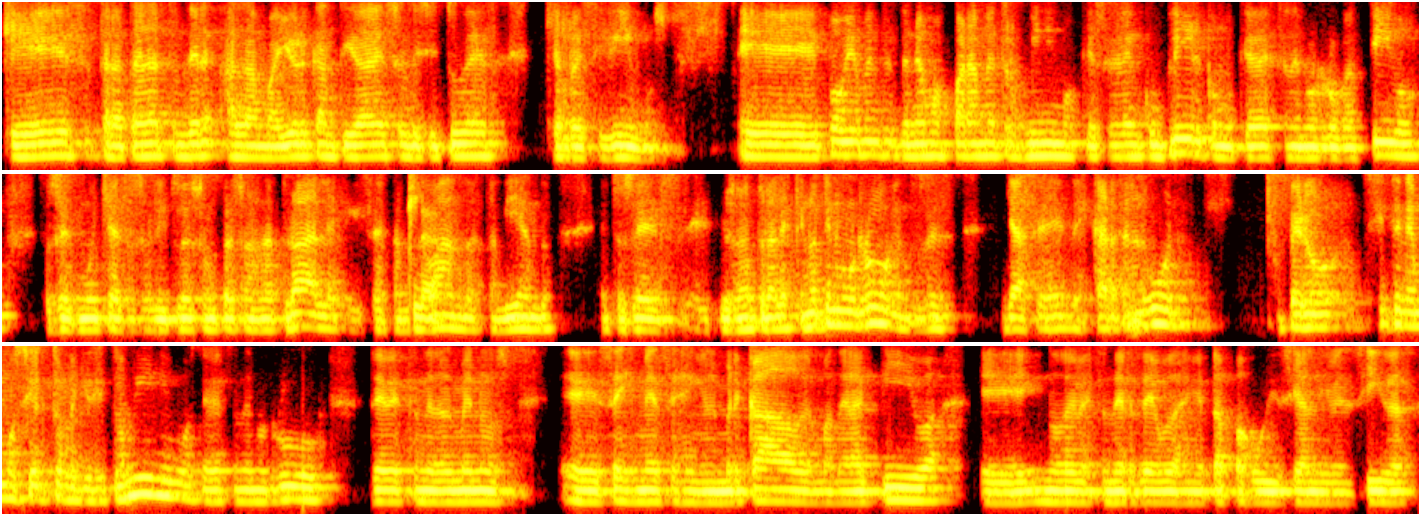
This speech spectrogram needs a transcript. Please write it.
que es tratar de atender a la mayor cantidad de solicitudes que recibimos. Eh, obviamente tenemos parámetros mínimos que se deben cumplir, como que debes tener un robo activo, entonces muchas de esas solicitudes son personas naturales que se están probando, están viendo, entonces eh, personas naturales que no tienen un robo, entonces ya se descartan algunos, pero sí tenemos ciertos requisitos mínimos, debes tener un RUC, debes tener al menos eh, seis meses en el mercado de manera activa, eh, no debes tener deudas en etapa judicial ni vencidas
